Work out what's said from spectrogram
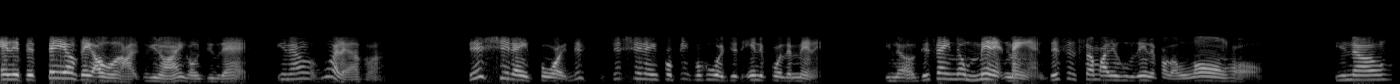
And if it fails, they oh, I, you know, I ain't gonna do that. You know, whatever. This shit ain't for this. This shit ain't for people who are just in it for the minute. You know, this ain't no minute man. This is somebody who's in it for the long haul. You know,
